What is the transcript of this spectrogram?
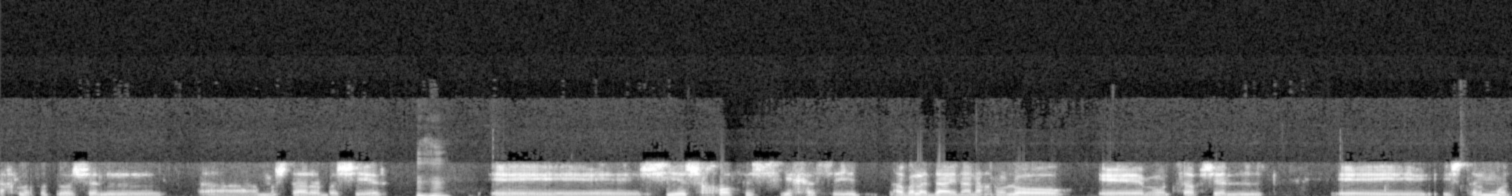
החלפתו של המשטר אל-בשיר. Mm-hmm. שיש חופש יחסית, אבל עדיין אנחנו לא במצב של השתלמות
